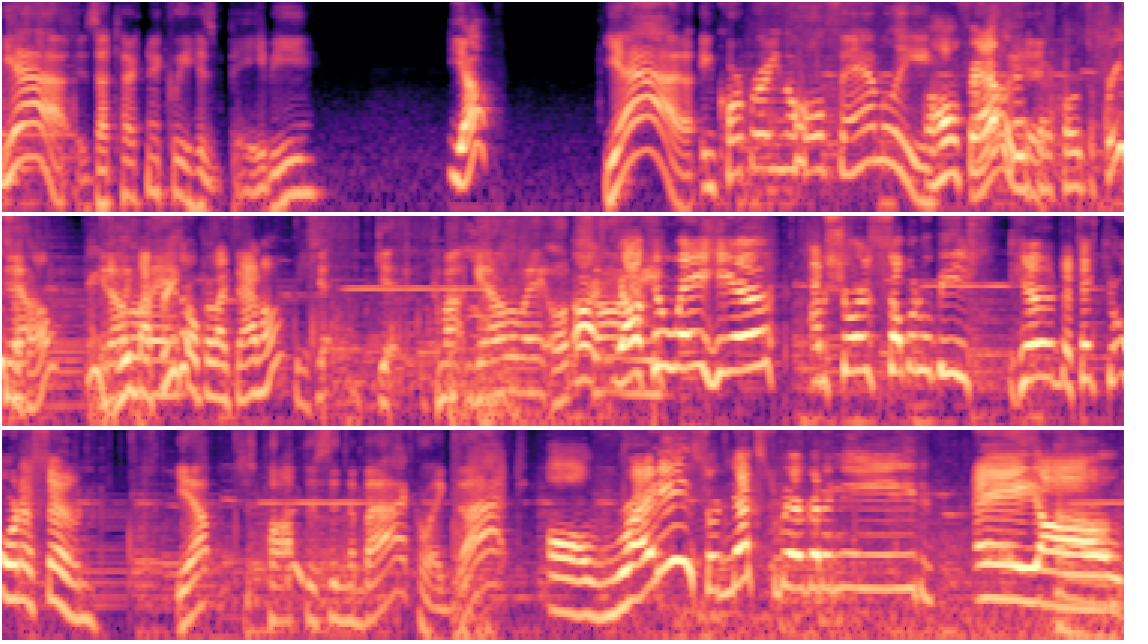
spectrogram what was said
Yeah, is that technically his baby? Yeah, Yeah, incorporating the whole family. the whole family. You gotta close the freezer, Yeah. huh? Jeez, leave my way. freezer open like that, huh? Just- Get, get, come on, get out of the way. Oh, All right, y'all can wait here. I'm sure someone will be here to take your order soon. Yep, just pop this in the back like that. Alrighty, so next we're gonna need a uh, Um,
